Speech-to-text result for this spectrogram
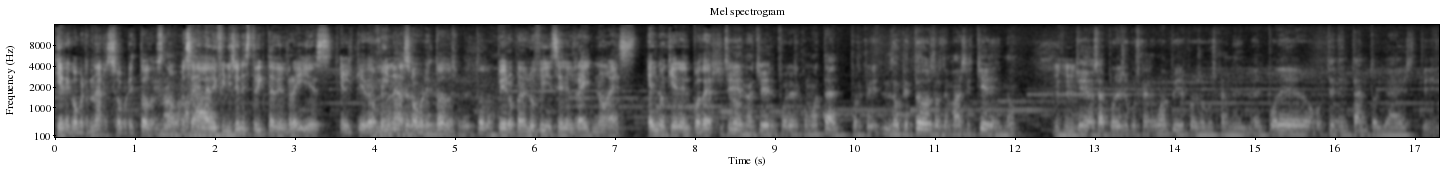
quiere gobernar sobre todos, ¿no? No, o sea, la definición estricta del rey es el que domina Que sobre domina todo. Sobre todo. Pero para Luffy ser el rey no es. Él no quiere el poder. Sí, ¿no? no quiere el poder como tal, porque lo que todos los demás quieren, ¿no? Que, o sea, por eso buscan el One Piece, por eso buscan el, el poder, o tienen tanto ya, este...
